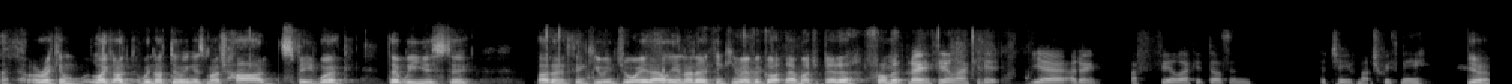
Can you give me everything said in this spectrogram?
I reckon, like, I, we're not doing as much hard speed work that we used to. I don't think you enjoy it, Ali, and I don't think you ever got that much better from it. I don't feel like it. Yeah, I don't. I feel like it doesn't achieve much with me. Yeah.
